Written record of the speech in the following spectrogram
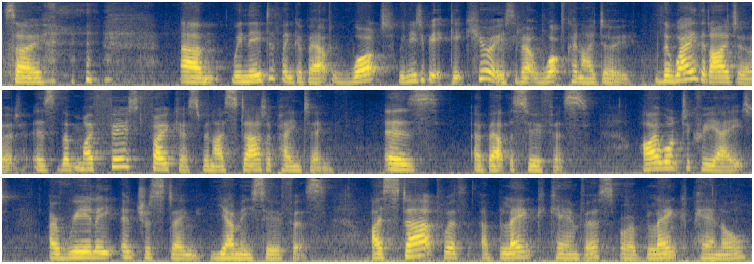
So um, we need to think about what, we need to be, get curious about what can I do. The way that I do it is that my first focus when I start a painting is about the surface. I want to create a really interesting, yummy surface. I start with a blank canvas or a blank panel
